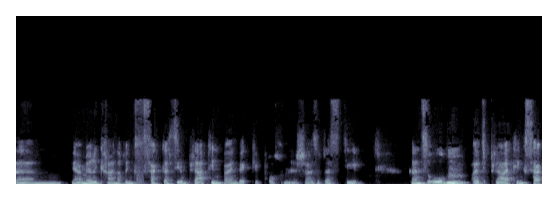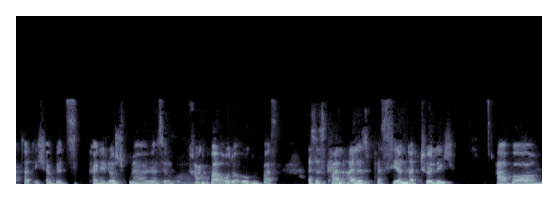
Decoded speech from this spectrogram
ähm, eine Amerikanerin gesagt, dass ihr Platinbein weggebrochen ist. Also dass die ganz oben als Platin gesagt hat, ich habe jetzt keine Lust mehr, dass sie wow. krank war oder irgendwas. Also es kann alles passieren, natürlich, aber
